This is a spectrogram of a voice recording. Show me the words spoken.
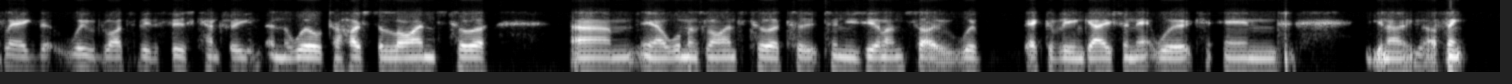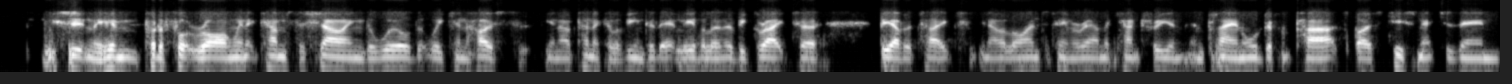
flagged that we would like to be the first country in the world to host a Lions tour, um, you know, women's Lions tour to, to New Zealand. So we've actively engaged in that work, and you know, I think we certainly haven't put a foot wrong when it comes to showing the world that we can host, you know, a pinnacle event at that level, and it'd be great to be able to take, you know, a Lions team around the country and, and play in all different parts, both Test matches and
